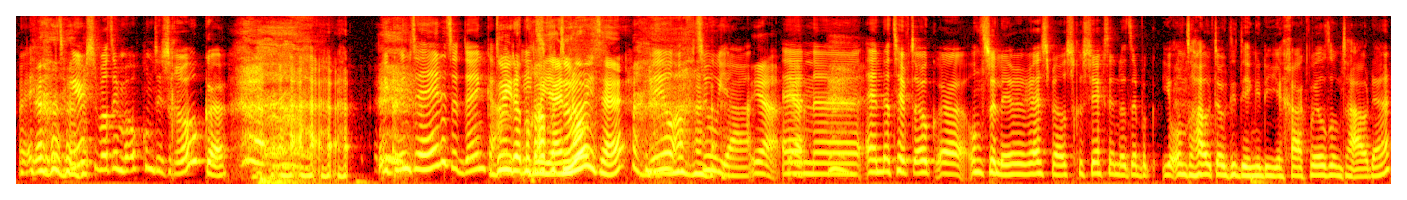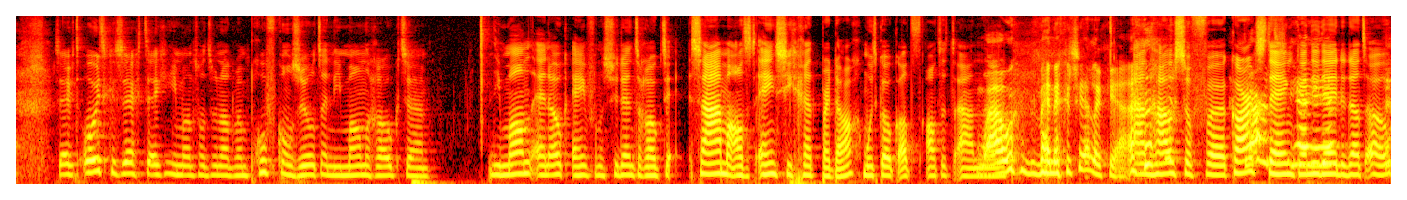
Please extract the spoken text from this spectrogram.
Maar het eerste wat in me opkomt is roken. ik moet de hele tijd denken Doe je aan dat nog af en toe? nooit, hè? Heel af en toe, ja. Ja, en, eh, en dat heeft ook eh, onze lerares wel eens gezegd. En dat heb ik, je onthoudt ook de dingen die je graag wilt onthouden. Hè? Ze heeft ooit gezegd tegen iemand, want toen hadden we een proefconsult en die man rookte... Die man en ook een van de studenten rookten samen altijd één sigaret per dag. Moet ik ook altijd, altijd aan, eh, Wauw, bijna gezellig, ja. aan House of Cards Cards, denken. ja, en die deden dat ook.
